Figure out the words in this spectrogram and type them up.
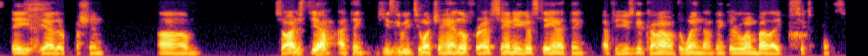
State. Yeah, the Russian. Um, so I just, yeah, I think he's gonna be too much a handle for San Diego State, and I think FAU's gonna come out with the win. I think they're going by like six points.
